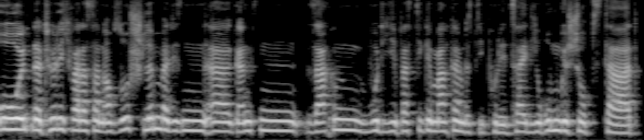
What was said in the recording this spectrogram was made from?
Und natürlich war das dann auch so schlimm bei diesen äh, ganzen Sachen, wo die, was die gemacht haben, dass die Polizei die rumgeschubst hat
